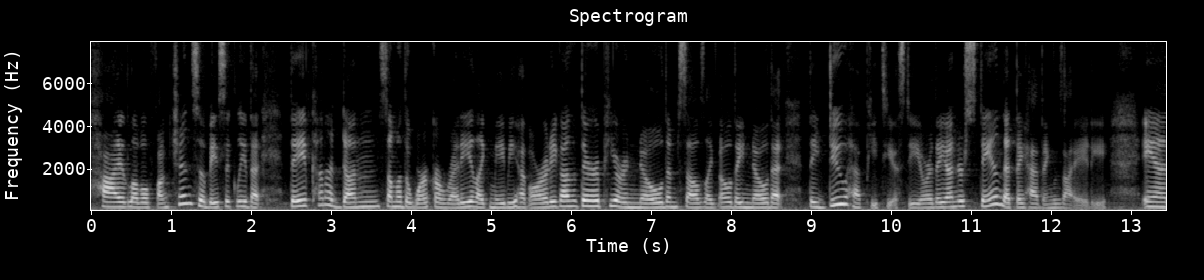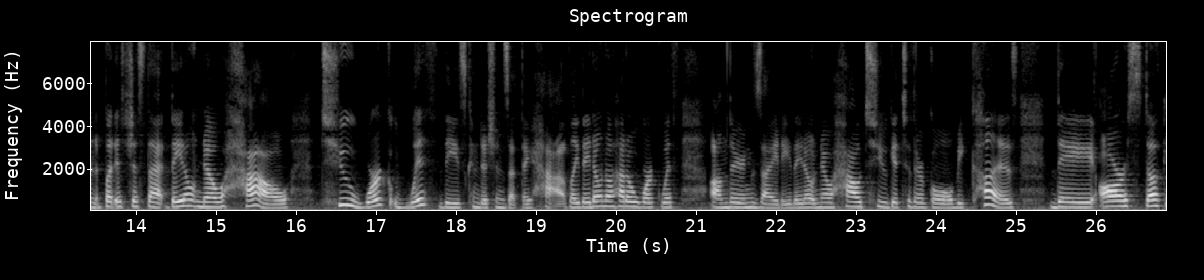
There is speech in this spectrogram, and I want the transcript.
high level function. So basically that they've kind of done some of the work already like maybe have already gone to therapy or know themselves like oh they know that they do have PTSD or they understand that they have anxiety. And but it's just that they don't know how to work with these conditions that they have. Like they don't know how to work with um, their anxiety. They don't know how to get to their goal because they are stuck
